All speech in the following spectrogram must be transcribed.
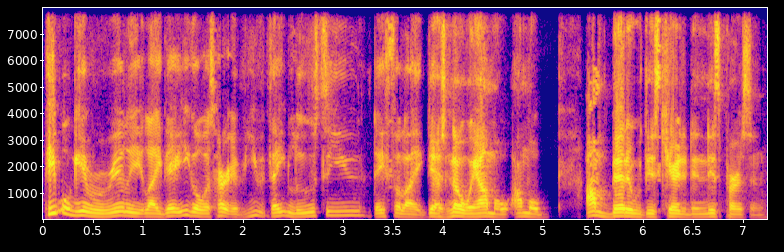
People get really like their ego is hurt if you they lose to you. They feel like there's no way I'm a I'm a I'm better with this character than this person.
